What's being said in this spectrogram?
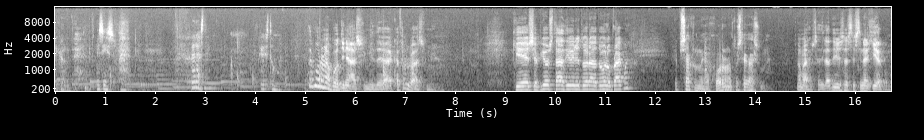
Τι κάνετε; Εσείς. Περάστε. Ευχαριστούμε. Δεν μπορώ να πω ότι είναι άσχημη ιδέα, καθόλου άσχημη. Και σε ποιο στάδιο είναι τώρα το όλο πράγμα; Ε, ψάχνουμε χώρο να το στεγάσουμε. Α, μάλιστα, δηλαδή είσαστε στην αρχή ακόμα.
